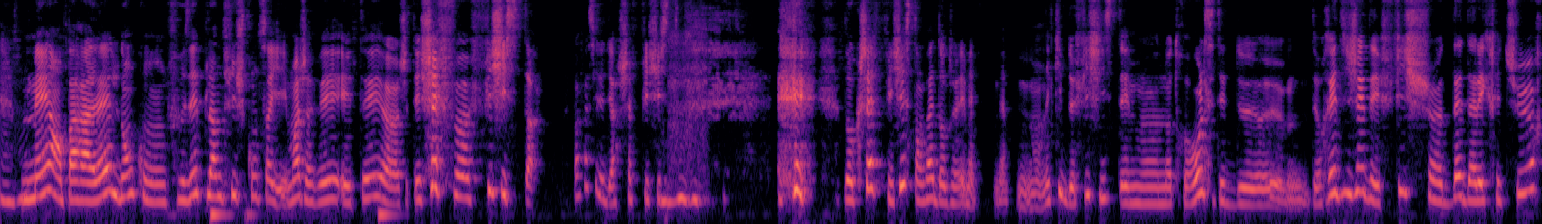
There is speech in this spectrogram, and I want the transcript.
Mhm. Mais en parallèle, donc, on faisait plein de fiches conseillées. Moi, j'avais été, euh, j'étais chef euh, fichiste. C'est pas facile de dire chef fichiste. donc chef fichiste, en fait, donc j'avais mon équipe de fichistes et notre rôle, c'était de, de, rédiger des fiches d'aide à l'écriture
